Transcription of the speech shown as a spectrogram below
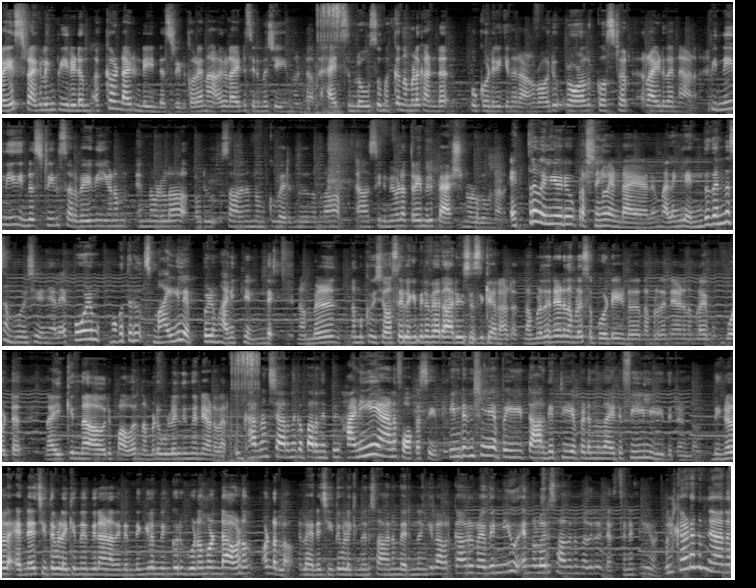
കുറേ സ്ട്രഗ്ലിംഗ് പീരീഡും ഒക്കെ ഉണ്ടായിട്ടുണ്ട് ഈ ഇൻഡസ്ട്രിയിൽ കുറേ നാളുകളായിട്ട് സിനിമ ചെയ്യുന്നുണ്ട്. ഹൈറ്റ്സും ലോസും ഒക്കെ നമ്മൾ കണ്ട് പോയിക്കൊണ്ടിരിക്കുന്ന ഒരാൾ ഒരു റോളർ കോസ്റ്റർ റൈഡ് തന്നെയാണ്. പിന്നെയും ഈ ഇൻഡസ്ട്രിയിൽ സർവൈവ് ചെയ്യണം എന്നുള്ള ഒരു സാധനം നമുക്ക് വരുന്നത് നമ്മൾ ആ ആ സിനിമയോട് അത്രയും ഒരു പാഷൻ ഉള്ളതുകൊണ്ടാണ് എത്ര വലിയൊരു പ്രശ്നങ്ങൾ ഉണ്ടായാലും അല്ലെങ്കിൽ എന്ത് തന്നെ സംഭവിച്ചു കഴിഞ്ഞാൽ എപ്പോഴും മുഖത്തൊരു സ്മൈൽ എപ്പോഴും ഹണിക്കുണ്ട് നമ്മൾ നമുക്ക് വിശ്വാസമില്ലെങ്കിൽ പിന്നെ വേറെ ആരും വിശ്വസിക്കാനാണ്. നമ്മൾ തന്നെയാണ് നമ്മളെ സപ്പോർട്ട് ചെയ്യേണ്ടത്. നമ്മൾ തന്നെയാണ് നമ്മളെ മുമ്പോട്ട് നയിക്കുന്ന ആ ഒരു പവർ നമ്മുടെ ഉള്ളിൽ നിന്ന് തന്നെയാണ് വരുന്നത്. ഉദ്ഘാടനം സ്റ്റാർ എന്നൊക്കെ പറഞ്ഞിട്ട് ഹണിയെയാണ് ഫോക്കസ് ചെയ്യുന്നത് ഇന്റൻഷനലി അപ്പൊ ഈ ടാർഗറ്റ് ചെയ്യപ്പെടുന്നതായിട്ട് ഫീൽ ചെയ്തിട്ടുണ്ടോ? നിങ്ങൾ എന്നെ ചീത്ത വിളിക്കുന്ന എന്തിനാണ്? അതിന് എന്തെങ്കിലും നിങ്ങൾക്ക് ഒരു ഗുണമുണ്ടാവണം ഉണ്ടല്ലോ. അല്ല എന്നെ ചീത്ത വിളിക്കുന്ന ഒരു സാധനം വരുന്നെങ്കിൽ അവർക്ക് ആ ഒരു റവന്യൂ എന്നുള്ള ഒരു സാധനം അതിൽ ഡെഫിനറ്റ്ലി ഉണ്ട്. ഉദ്ഘാടനം ഞാൻ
